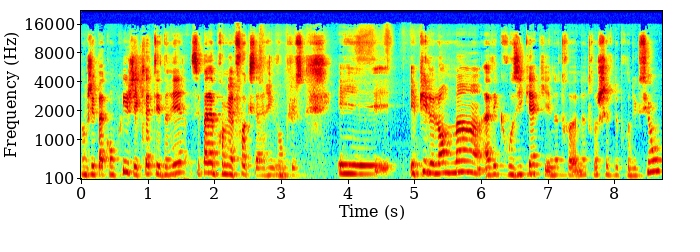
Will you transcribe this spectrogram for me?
donc j'ai pas compris. J'ai éclaté de rire. C'est pas la première fois que ça arrive en plus. Et, et puis le lendemain, avec Rosika, qui est notre, notre chef de production,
